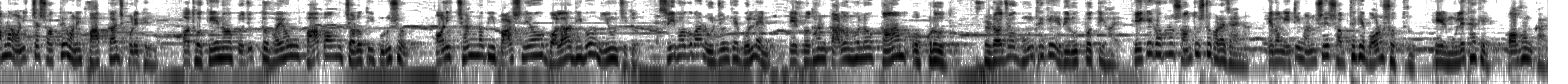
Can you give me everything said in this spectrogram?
আমরা অনিচ্ছা সত্ত্বেও অনেক পাপ কাজ করে ফেলি। অথ কে ন প্রযুক্ত হয়ং পাপং চরতি পুরুষ অনিচ্ছন্নপি বার্ষ্ণেয় বলা দিব নিয়োজিত। শ্রী ভগবান অর্জুনকে বললেন, এর প্রধান কারণ হল কাম ও ক্রোধ। রজ গুণ থেকে এদের উৎপত্তি হয়। একে কখনো সন্তুষ্ট করা যায় না, এবং এটি মানুষের সব থেকে বড় শত্রু। এর মূলে থাকে অহংকার।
